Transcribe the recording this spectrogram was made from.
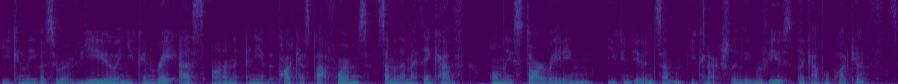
You can leave us a review and you can rate us on any of the podcast platforms. Some of them I think have only star rating you can do, and some you can actually leave reviews, like Apple Podcasts.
